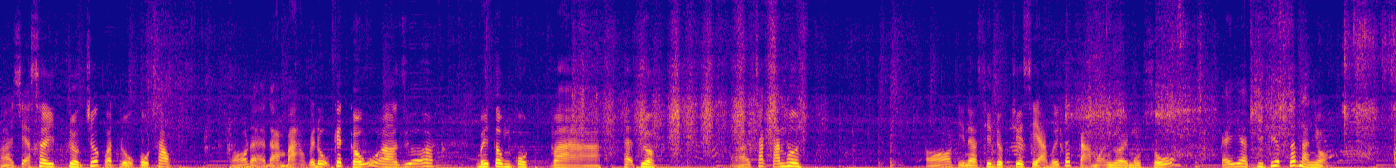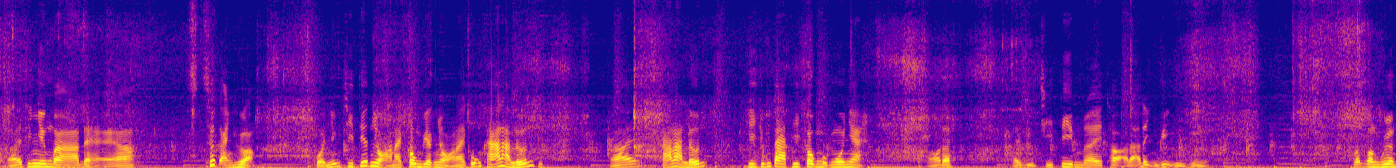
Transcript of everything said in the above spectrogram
Đấy, sẽ xây tường trước và đổ cột sau. Đó để đảm bảo cái độ kết cấu uh, giữa bê tông cột và hệ tường. Đấy, chắc chắn hơn. Đó thì là xin được chia sẻ với tất cả mọi người một số cái à, chi tiết rất là nhỏ. Đấy, thế nhưng mà để uh, sức ảnh hưởng của những chi tiết nhỏ này công việc nhỏ này cũng khá là lớn. Đấy khá là lớn. Khi chúng ta thi công một ngôi nhà. Đó đây. Đấy vị trí tim đây thợ đã định vị vẫn còn nguyên.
